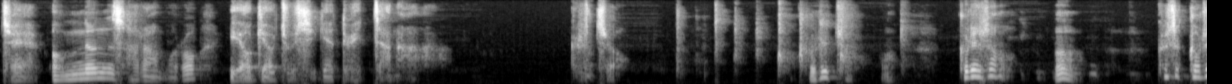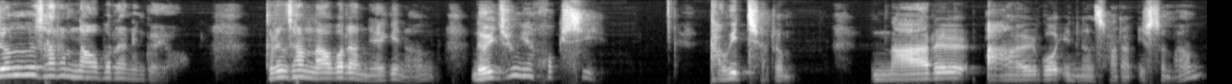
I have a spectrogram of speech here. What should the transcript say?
죄 없는 사람으로 여겨주시게 됐잖아. 그렇죠. 그렇죠. 어. 그래서, 어. 그래서 그런 사람 나와보라는 거예요. 그런 사람 나와보라는 얘기는 너희 중에 혹시 다윗처럼 나를 알고 있는 사람 있으면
